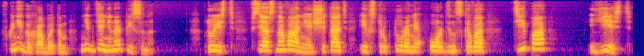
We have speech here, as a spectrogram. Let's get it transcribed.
В книгах об этом нигде не написано то есть все основания считать их структурами орденского типа есть.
